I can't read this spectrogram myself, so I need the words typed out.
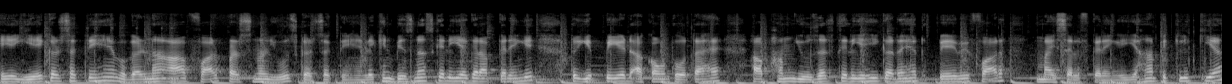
یہ کر سکتے ہیں وگرنہ آپ فار پرسنل یوز کر سکتے ہیں۔ لیکن بزنس کے لیے اگر آپ کریں گے تو یہ پیڈ اکاؤنٹ ہوتا ہے۔ اب ہم یوزرز کے لیے ہی کر رہے ہیں، تو پے وے فار مائی سیلف کریں گے۔ یہاں پہ کلک کیا۔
